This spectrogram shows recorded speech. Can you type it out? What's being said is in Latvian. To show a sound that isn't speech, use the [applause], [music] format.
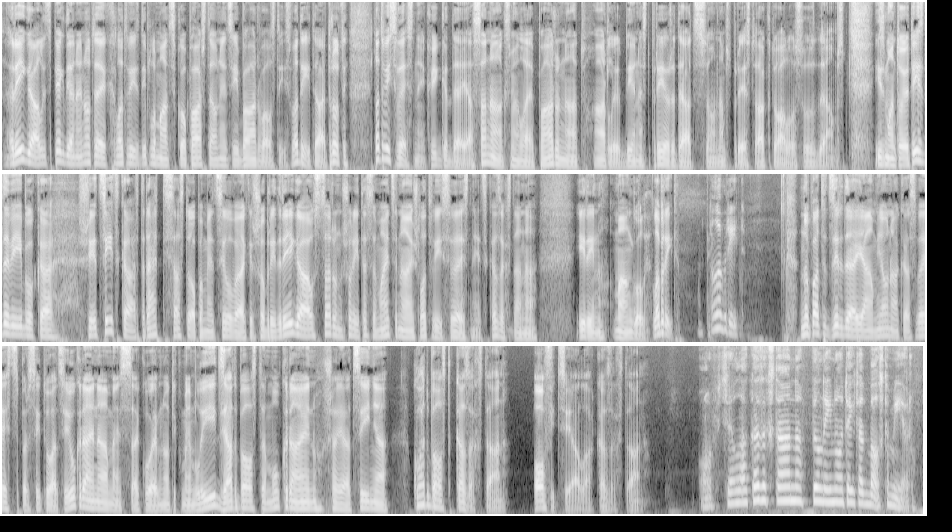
Rīgā līdz piekdienai notiek Latvijas diplomātisko pārstāvniecību ārvalstīs vadītāji, proti Latvijas vēstnieku ikgadējā sanāksme, lai pārunātu ārlietu dienestu prioritātes un apspriestu aktuālos uzdevumus. Izmantojot izdevību, ka šie citkārt reti sastopamie cilvēki ir šobrīd Rīgā, uz sarunu šorīt esam aicinājuši Latvijas vēstnieci Kazahstānā Irinu Manguli. Labrīt! Labrīt! Nu, pat dzirdējām jaunākās vēstis par situāciju Ukrainā. Mēs sekojam notikumiem līdzi, atbalstam Ukrainu šajā cīņā. Ko atbalsta Kazahstāna? Oficiālā Kazahstāna. Oficiālā Kazahstāna pilnīgi noteikti atbalsta mieru.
